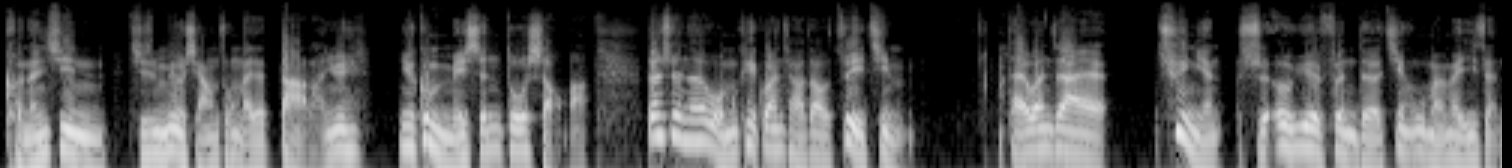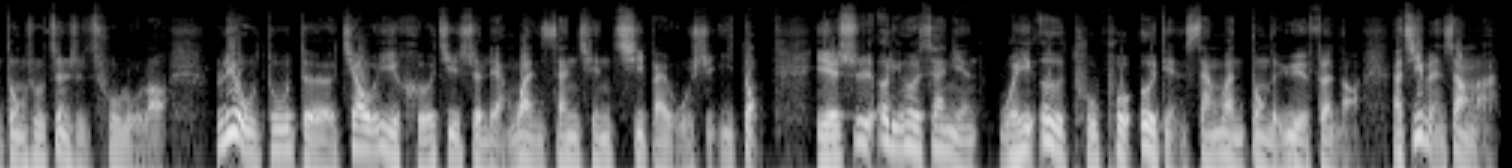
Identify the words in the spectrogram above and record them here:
可能性其实没有想象中来得大了，因为因为根本没升多少嘛。但是呢，我们可以观察到最近台湾在。去年十二月份的建物买卖移转栋数正式出炉了，六都的交易合计是两万三千七百五十一栋，也是二零二三年唯二突破二点三万栋的月份哦。那基本上啦，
